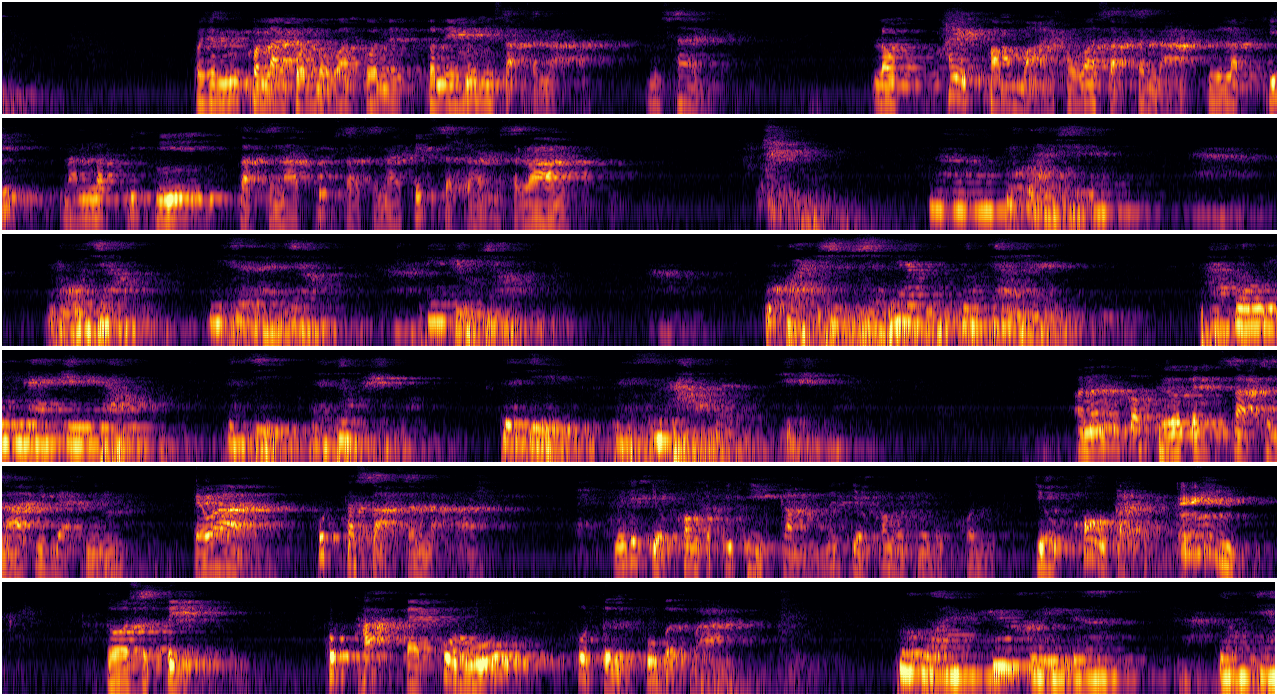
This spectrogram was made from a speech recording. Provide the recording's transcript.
เพราะฉะนั้นคนหลายคนบอกว่าตนตนเองไม่มีศาสนา ไม่ใช่ เราให้ความหมายของว่าศาสนาคือลัทธินั้นลัทธินี้ศาสนาพุทธศาสนาคริสต์ศาสนาอิสลาม那不管是佛教、伊斯兰教。 天主教，不管是什么样的宗教的人，他都应该知道自己在做什么，自己在思考的是什么。อันนั้นก็ถือว่าเป็นศาสนาอีกแบบหนึ่งแต่ว่าพุทธศาสนา ไม่ได้เกี่ยวข้องกับพิธีกรรม ไม่เกี่ยวข้องกับตัวบุคคล เกี่ยวข้องกับตัวสติ พุทธะแต่ผู้รู้ ผู้ตื่นผู้เบิกบาน不管任何一个宗教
